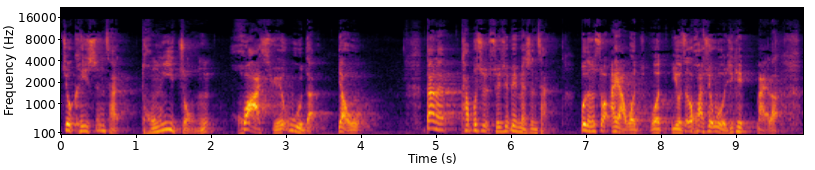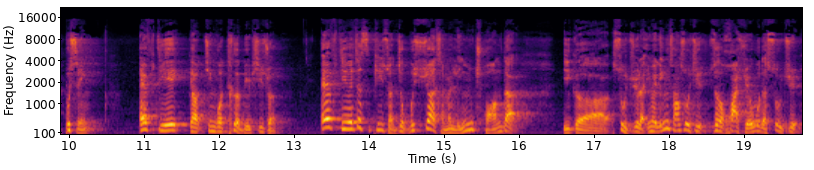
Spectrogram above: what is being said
就可以生产同一种化学物的药物。当然，它不是随随便便生产，不能说哎呀，我我有这个化学物，我就可以买了，不行，FDA 要经过特别批准。FDA 这次批准就不需要什么临床的一个数据了，因为临床数据这个化学物的数据，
